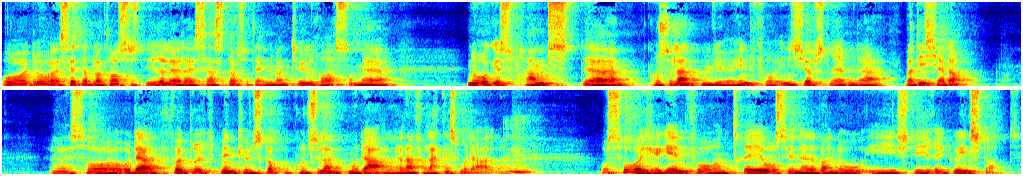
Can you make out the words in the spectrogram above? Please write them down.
Og da sitter jeg blant annet som styreleder i selskap som heter Inventura, som er Norges fremste konsulentmiljø innenfor innkjøpsdrevne verdikjeder. Eh, Så, og der får jeg brukt min kunnskap på konsulentmodellen, den forretningsmodellen. Og så gikk jeg inn for en tre år siden det var nå, i styret i Greenstat,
